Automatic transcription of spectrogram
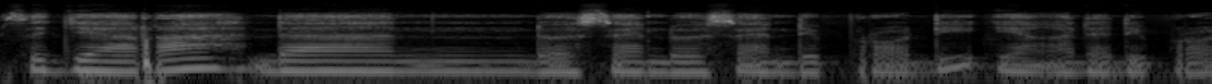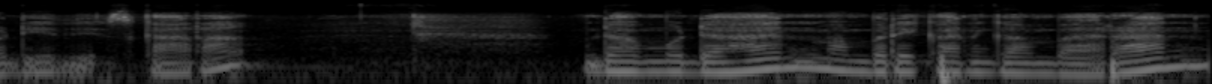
sejarah dan dosen-dosen di prodi yang ada di prodi sekarang. mudah-mudahan memberikan gambaran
